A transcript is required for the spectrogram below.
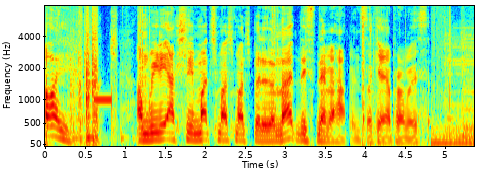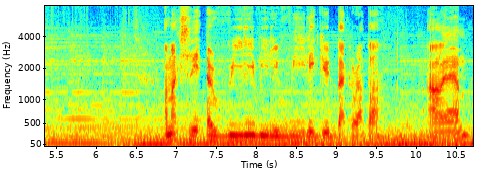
Ay, I'm really actually much, much, much better than that. This never happens. Okay, I promise. I'm actually a really, really, really good back rapper. I am.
